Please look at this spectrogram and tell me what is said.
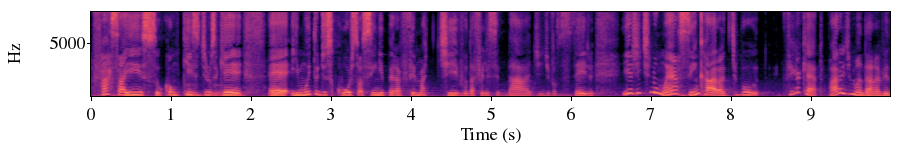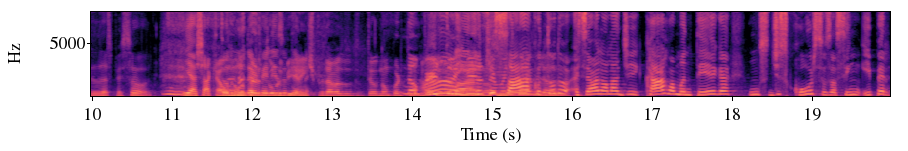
Faça isso, conquiste, uhum. não sei o quê. Uhum. É, e muito discurso, assim, hiperafirmativo da felicidade de vocês. E a gente não é assim, cara. Tipo, fica quieto, para de mandar na vida das pessoas e achar que é todo mundo é feliz o tempo. A gente precisava do teu não perturbe. Não perturbe. Ah, que saco, tudo. Você olha lá de carro a manteiga, uns discursos assim hiper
